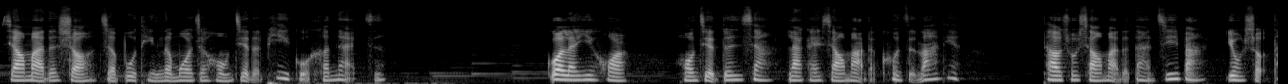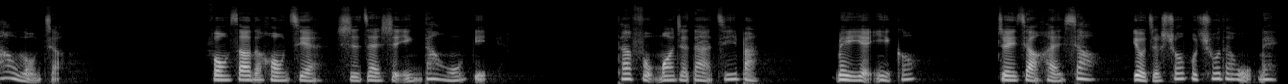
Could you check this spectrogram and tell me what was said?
小马的手则不停地摸着红姐的屁股和奶子。过了一会儿，红姐蹲下拉开小马的裤子拉链，掏出小马的大鸡巴。用手套拢着，风骚的红姐实在是淫荡无比。她抚摸着大鸡巴，眉眼一勾，嘴角含笑，有着说不出的妩媚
